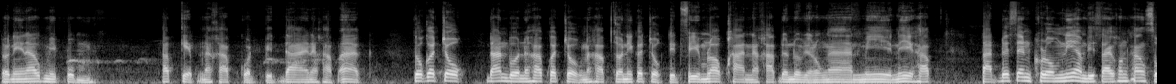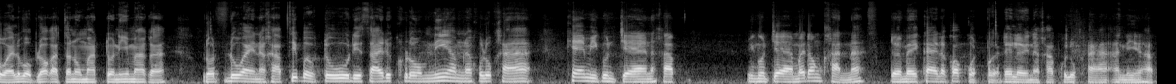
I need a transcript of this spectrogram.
ตัวนี้นะมีปุ่ม พับเก็บนะครับ กดปิดได้นะครับอะตัวกระจกด้านบนนะครับ กระจกนะครับ ตัวนี้กระจกติดฟิล์มรอบคันนะครับเดิมๆจากโรงงานมีนี่ครับ ตัดด้วยเส้นโครเมียมดีไซน์ค่อนข้างสวยระบบล็อกอัตโนมัติตัวนี้มากับรถด้วยนะครับ ที่เปิดประตูดีไซน์ด้วยโครเมียมนะคุณลูกค้า แค่มีกุญแจนะครับ มีกุญแจไม่ต้องขันนะ เดินไปใกล้แล้วก็กดเปิดได้เลยนะครับ คุณลูกค้าอันนี้นะครับ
